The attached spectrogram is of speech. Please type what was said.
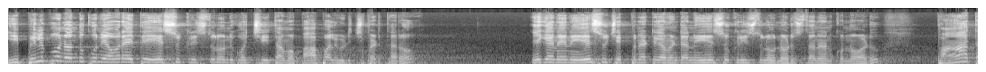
ఈ పిలుపుని అందుకుని ఎవరైతే యేసుక్రీస్తులోనికి వచ్చి తమ పాపాలు విడిచిపెడతారో ఇక నేను యేసు చెప్పినట్టుగా వింటాను యేసుక్రీస్తులో నడుస్తాను అనుకున్నవాడు పాత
